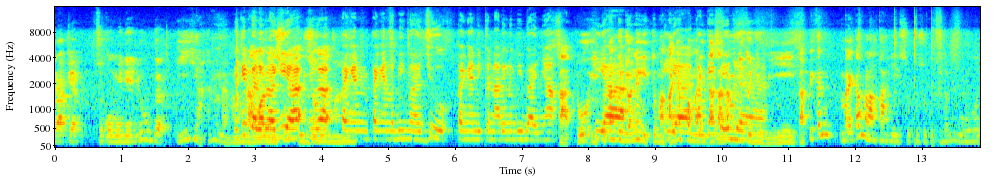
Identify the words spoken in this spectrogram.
rakyat sukunya dia juga iya kan memang mungkin balik lagi ya suku, nggak zona. pengen pengen lebih maju pengen dikenalin lebih banyak satu itu Iya. kan tujuannya itu makanya Iya, pemerintah sana beda. menyetujui tapi kan mereka melangkahi suku-suku tersebut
